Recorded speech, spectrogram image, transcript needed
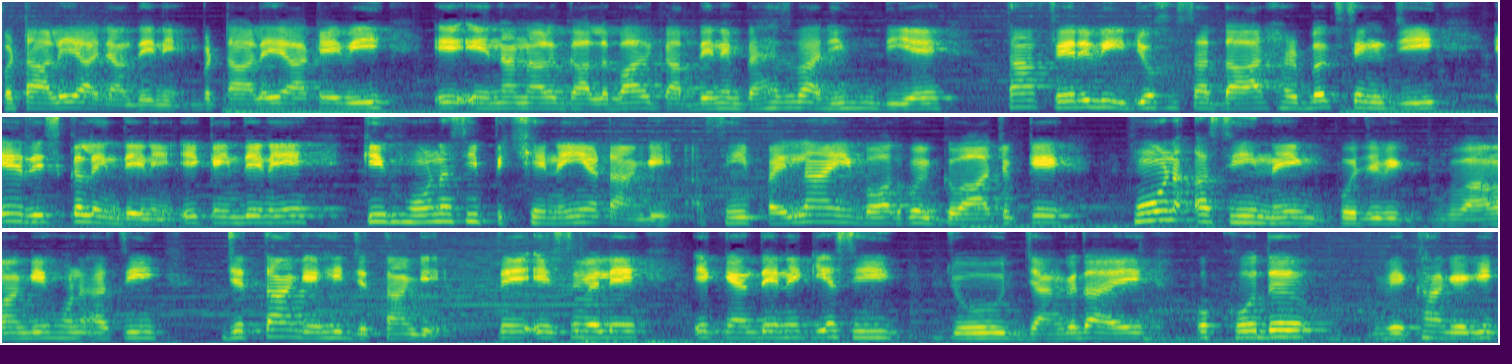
ਬਟਾਲੇ ਆ ਜਾਂਦੇ ਨੇ। ਬਟਾਲੇ ਆ ਕੇ ਵੀ ਇਹ ਇਹਨਾਂ ਨਾਲ ਗੱਲਬਾਤ ਕਰਦੇ ਨੇ, ਬਹਿਸਬਾਜ਼ੀ ਹੁੰਦੀ ਹੈ, ਤਾਂ ਫਿਰ ਵੀ ਜੋ ਸਰਦਾਰ ਹਰਬਖਸ਼ ਸਿੰਘ ਜੀ ਇਹ ਰਿਸਕ ਲੈਂਦੇ ਨੇ। ਇਹ ਕਹਿੰਦੇ ਨੇ ਕਿ ਹੁਣ ਅਸੀਂ ਪਿੱਛੇ ਨਹੀਂ ਹਟਾਂਗੇ। ਅਸੀਂ ਪਹਿਲਾਂ ਹੀ ਬਹੁਤ ਕੁਝ ਗਵਾ ਚੁੱਕੇ ਹੁਣ ਅਸੀਂ ਨਹੀਂ ਕੁਝ ਵੀ ਗਵਾਵਾਂਗੇ, ਹੁਣ ਅਸੀਂ ਜਿੱਤਾਂਗੇ ਹੀ ਜਿੱਤਾਂਗੇ। ਤੇ ਇਸ ਵੇਲੇ ਇਹ ਕਹਿੰਦੇ ਨੇ ਕਿ ਅਸੀਂ ਜੋ ਜੰਗ ਦਾ ਏ, ਉਹ ਖੁਦ ਵੇਖਾਂਗੇ ਕਿ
